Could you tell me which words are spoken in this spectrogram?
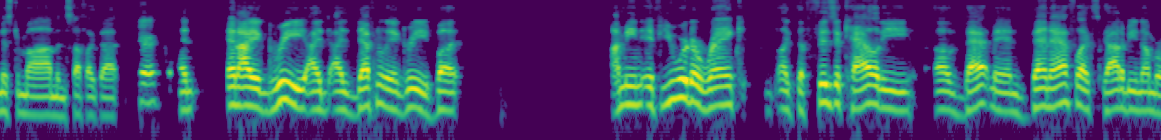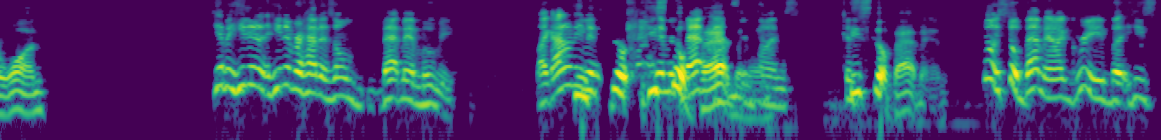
Mr. Mom and stuff like that. sure. And and I agree, I I definitely agree, but I mean, if you were to rank like the physicality of Batman, Ben Affleck's got to be number one. Yeah, but he didn't he never had his own Batman movie. Like I don't He's even still, count he's him still as Batman, Batman. sometimes. He's still Batman. no, he's still Batman. I agree, but he's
